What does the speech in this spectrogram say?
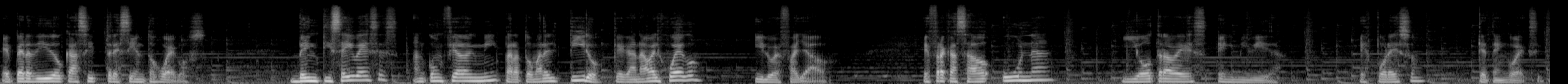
He perdido casi 300 juegos. 26 veces han confiado en mí para tomar el tiro que ganaba el juego y lo he fallado. He fracasado una y otra vez en mi vida. Es por eso que tengo éxito.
